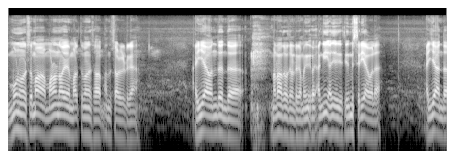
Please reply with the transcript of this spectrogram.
மூணு வருஷமாக மனநோய் மருத்துவமனை சா மருந்து சாப்பிட்டுருக்கேன் இருக்கேன். ஐயா வந்து இந்த மனநோய் இருக்கேன் அங்கேயும் எதுவுமே சரியாகலை. ஐயா அந்த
